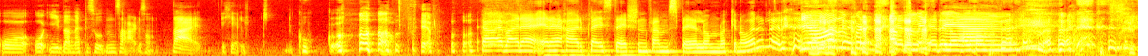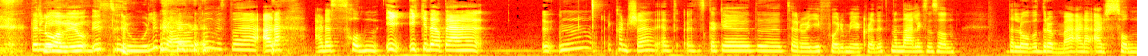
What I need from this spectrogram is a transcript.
og, og i den episoden så er det sånn Det er helt ko-ko å se på. Ja, jeg bare Er det her PlayStation 5-spill om noen år, eller? Ja, det, for, Er altså, det, hvis er det lov det, det lover jo utrolig bra, i hvert fall. Hvis det, er, det, er det sånn Ikke det at jeg mm, Kanskje. Jeg, skal ikke eh, tørre å gi for mye credit, men det er liksom sånn Det er lov å drømme. Er det, er det sånn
